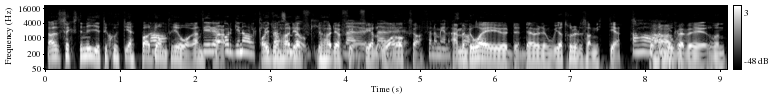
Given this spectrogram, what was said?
ja, 69 till 71 bara Ja, de tre åren. Det är det originalklubben Oj, då som hörde jag, dog. då hörde jag fel, när- fel när år också. Nej men då är ju, det, det, jag trodde du sa 91. Aha. Och han Ah, dog okej. väl runt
